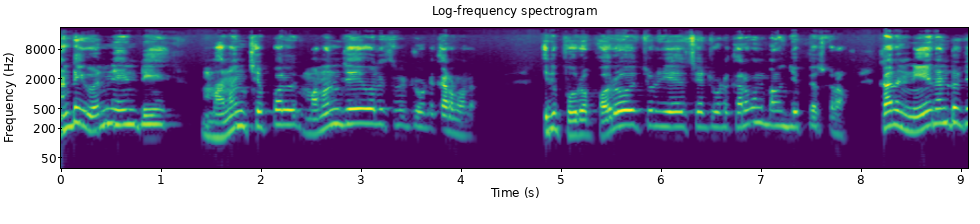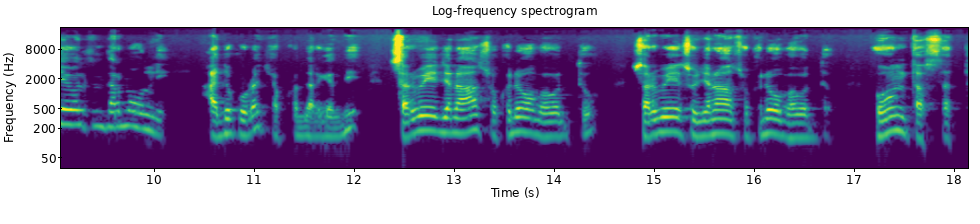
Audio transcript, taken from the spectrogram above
అంటే ఇవన్నీ ఏంటి? మనం చెప్పాలి మనం చేయవలసినటువంటి కర్మలు. ఇది పూర్వ పౌరోహితుడు చేసేటువంటి కర్మలు మనం చెప్పేసుకున్నాం. కానీ నేనంటూ చేయవలసిన ధర్మం ఉంది. అది కూడా చెప్పడం జరిగింది. సర్వే జన సుఖినో భవద్దు సర్వే సుజన సుఖినో భవద్దు ఓం తస్సత్.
